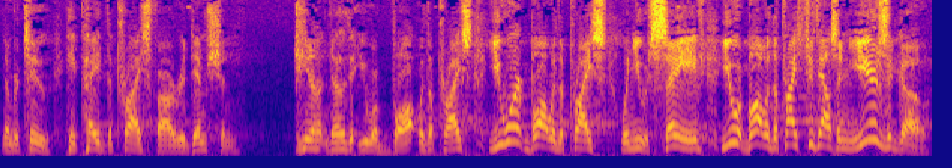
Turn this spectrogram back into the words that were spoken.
Number two, he paid the price for our redemption. Do you not know that you were bought with a price? You weren't bought with a price when you were saved. You were bought with a price 2,000 years ago,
